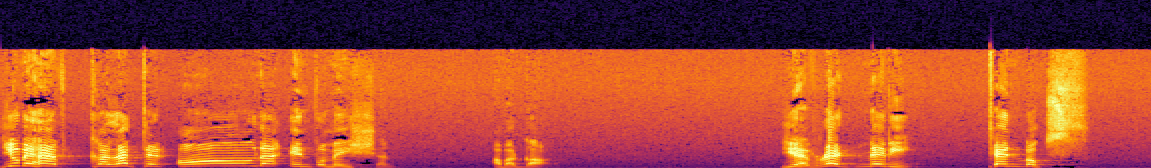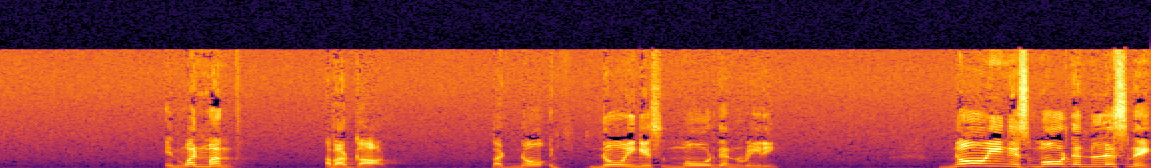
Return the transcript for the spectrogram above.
You may have collected all the information about God. You have read maybe 10 books in one month about God. But know, knowing is more than reading. Knowing is more than listening.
